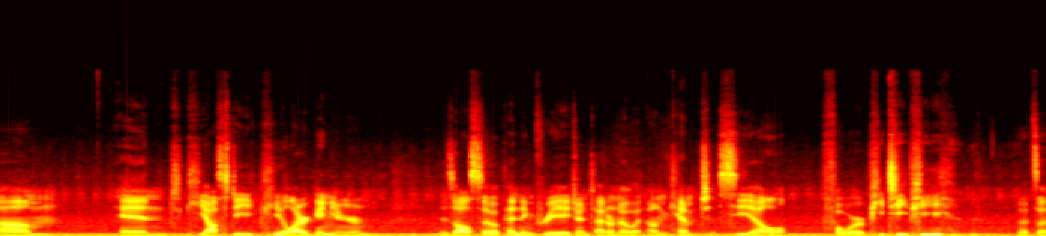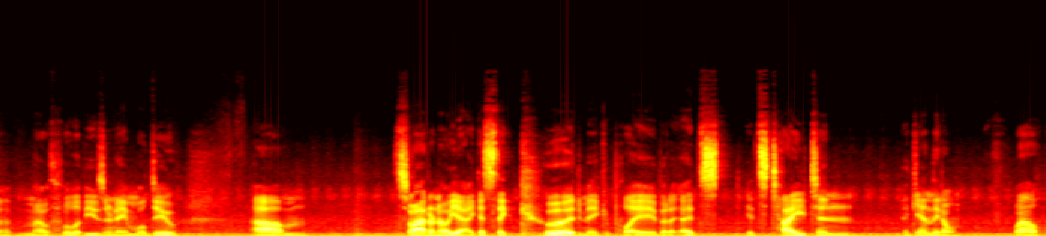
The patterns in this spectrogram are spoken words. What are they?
Um, and Kiosti Kielarginian is also a pending free agent. I don't know what unkempt CL for PTP. That's a mouthful of username will do. Um, so I don't know. Yeah, I guess they could make a play, but it's it's tight, and again, they don't. Well,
